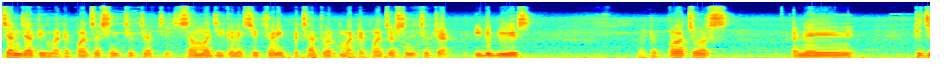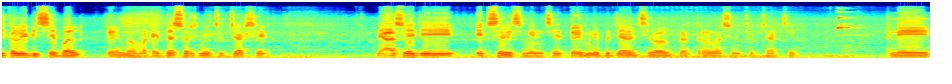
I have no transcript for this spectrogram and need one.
જનજાતિ માટે પાંચ વર્ષની છૂટછાટ છે. સામાજિક અને શૈક્ષણિક પછાત વર્ગ માટે પાંચ વર્ષની છૂટછાટ. ઈડબ્લ્યુએસ માટે પાંચ વર્ષ અને ફિઝિકલી ડિસેબલ તો એમના માટે દસ વર્ષની છૂટછાટ છે. ને આ સિવાય જે એક્સ સર્વિસમેન છે તો એમણે બજાવેલ સેવા ઉપરાંત ત્રણ વર્ષની છૂટછાટ છે. અને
